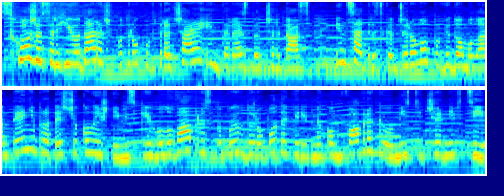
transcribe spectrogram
Схоже, Сергій Одарич потроху втрачає інтерес до Черкас. Інсайдерське джерело повідомило антені про те, що колишній міський голова приступив до роботи керівником фабрики у місті Чернівці,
